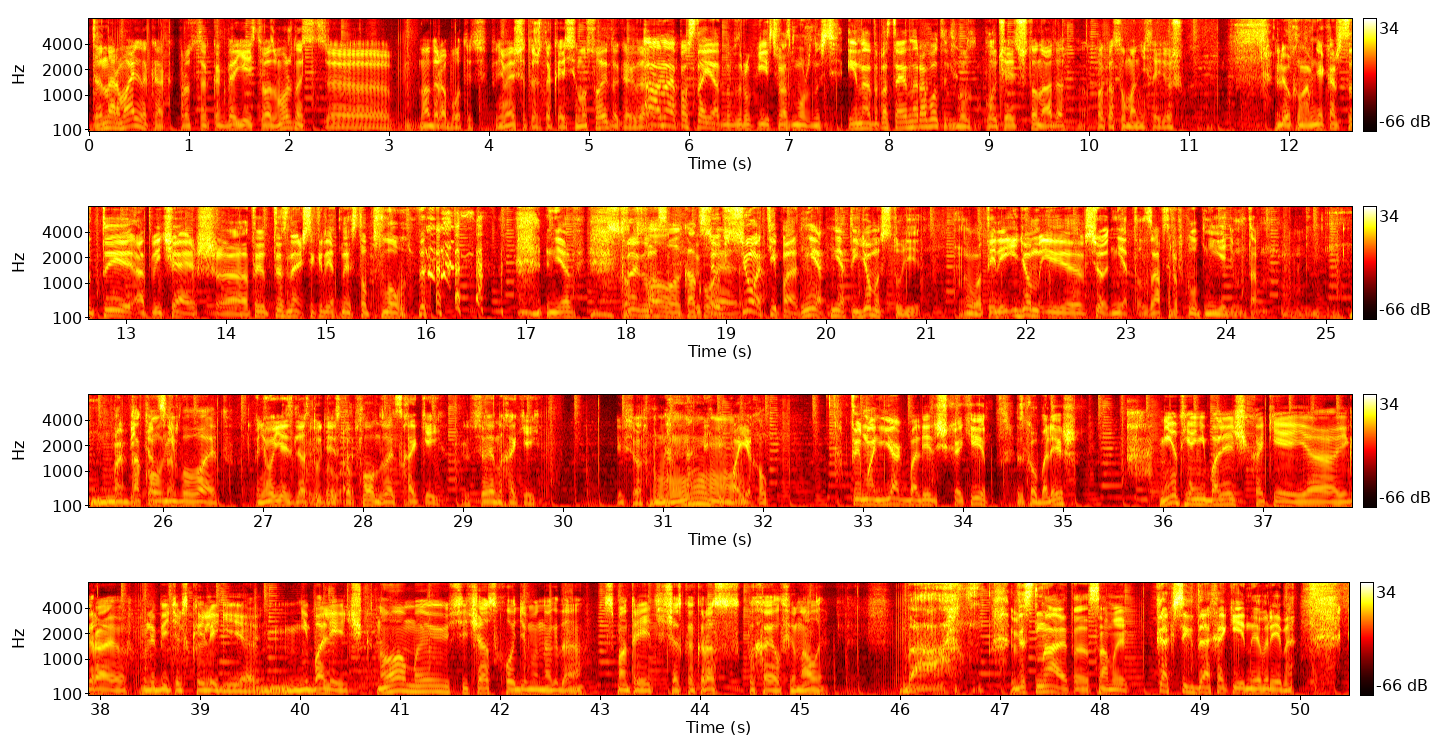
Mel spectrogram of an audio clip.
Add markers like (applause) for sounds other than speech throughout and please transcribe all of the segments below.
Да нормально как. Просто когда есть возможность, э, надо работать. Понимаешь, это же такая синусоида, когда... А Она постоянно вдруг есть возможность, и надо постоянно работать. Ну, получается, что надо, пока с ума не сойдешь. Леха, ну, мне кажется, ты отвечаешь, э, ты, ты знаешь секретное (laughs) стоп-слово. Нет. Стоп-слово какое? Все, все, типа, нет, нет, идем из студии. Вот, или идем и все, нет, завтра в клуб не едем там. Такого концерт. не бывает. У него есть для студии стоп-слово, называется хоккей. Все, я на хоккей. И все. (laughs) И поехал. Ты маньяк, болельщик хоккея. Ты кого болеешь? Нет, я не болельщик хоккея, я играю в любительской лиге, я не болельщик. Но мы сейчас ходим иногда смотреть. Сейчас как раз КХЛ финалы. Да, весна – это самое, как всегда, хоккейное время.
